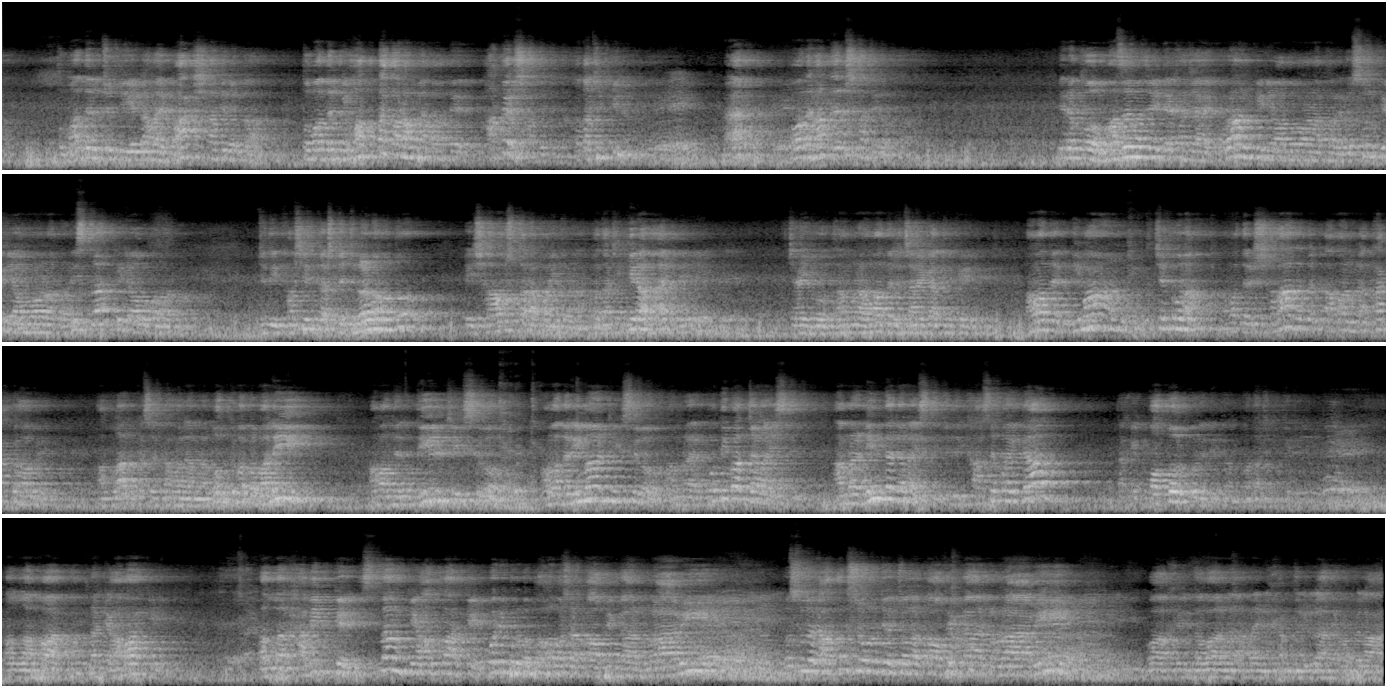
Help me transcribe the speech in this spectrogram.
তোমাদের যদি এটা হয় বাক স্বাধীনতা, তোমাদেরকে হত্যা করা হবে আমাদের হাতের স্বাধীনতা কথা ঠিক কিনা হ্যাঁ আমাদের হাতের স্বাধীনতা এরকম মাঝে মাঝে দেখা যায়, কোরআনকে নিয়ে অবমাননা করে, রসুলকে নিয়ে অবমাননা করে, ইসলামকে নিয়ে অবমাননা করে। যদি ফাঁসির কাজটা ঝুলানো হতো, এই সাহস তারা পাইতো না। কথা ঠিক কিনা ভাই? যাই হোক, আমরা আমাদের জায়গা থেকে, আমাদের ইমান, চেতনা, আমাদের শাহাদাতের তামান্না থাকতে হবে। আল্লাহর কাছে তাহলে আমরা বলতে পারব আমাদের দিল ঠিক ছিল, আমাদের ইমান ঠিক ছিল, আমরা প্রতিবাদ জানাইছি, আমরা নিন্দা জানাইছি। যদি কাছে পাইতাম, তাকে কতল করে দিতাম? আল্লাহ পাক আপনাকে আমাকে আল্লাহর হাবিবকে ইসলামকে আল্লাহকে পরিপূর্ণ ভালোবাসার তৌফিক দান করুন আমিন রাসূলের আদর্শ অনুযায়ী চলা তৌফিক দান করুন আমিন ওয়া আখির দাওয়ানা আলহামদুলিল্লাহি রাব্বিল আলামিন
